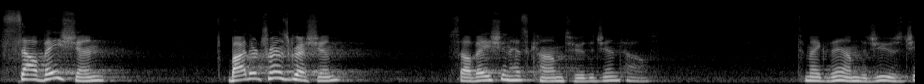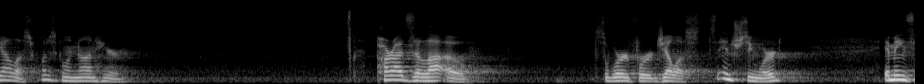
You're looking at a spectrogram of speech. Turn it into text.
salvation, by their transgression, salvation has come to the Gentiles to make them, the Jews, jealous. What is going on here? Parazeloo. It's the word for jealous. It's an interesting word. It means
